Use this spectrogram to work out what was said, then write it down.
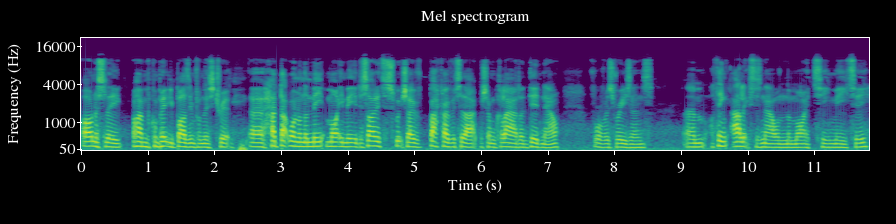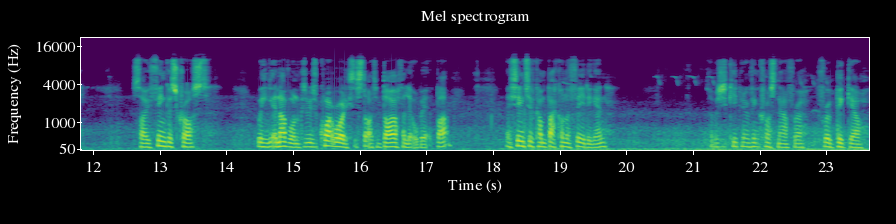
Honestly, I'm completely buzzing from this trip. Uh, had that one on the Mighty Meaty, decided to switch over back over to that, which I'm glad I did now for obvious reasons. Um, I think Alex is now on the Mighty Meaty. So fingers crossed we can get another one because we was quite worried because it started to die off a little bit. But they seem to have come back on the feed again. So we're just keeping everything crossed now for a, for a big girl.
